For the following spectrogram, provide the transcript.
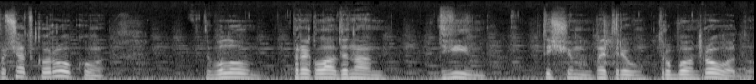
Початку року було перекладено 2 тисячі метрів трубопроводу,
